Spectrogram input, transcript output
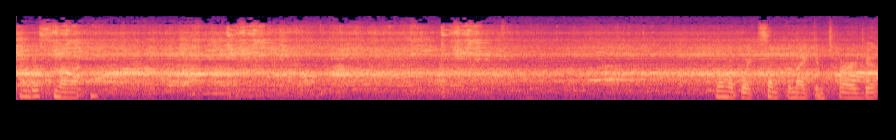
I guess not. Don't look like something I can target.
